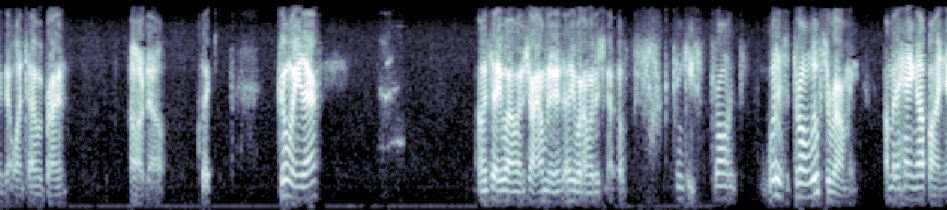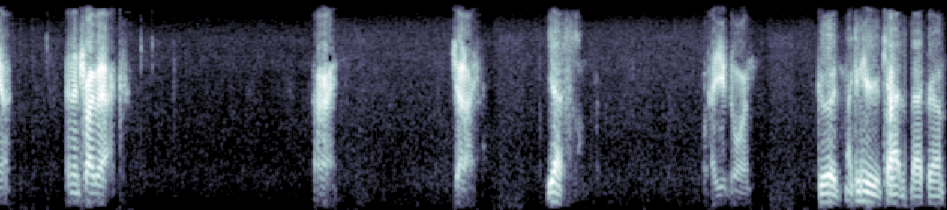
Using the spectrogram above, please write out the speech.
Like that one time with Brian. Oh no. Click. Kuma, are you there? I'm gonna tell you what I'm gonna try. I'm gonna tell you what I'm gonna. Try. Oh, fuck! I think he's throwing. What is it? Throwing loops around me. I'm gonna hang up on you, and then try back. All right. Jedi, Yes. how you doing? Good. I can hear your cat in the background.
